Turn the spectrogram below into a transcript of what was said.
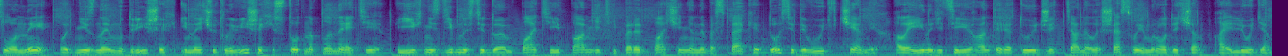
Слони одні з наймудріших і найчутливіших істот на планеті. Їхні здібності до емпатії, пам'яті і передбачення небезпеки досі дивують вчених, але іноді ці гіганти рятують життя не лише своїм родичам, а й людям.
